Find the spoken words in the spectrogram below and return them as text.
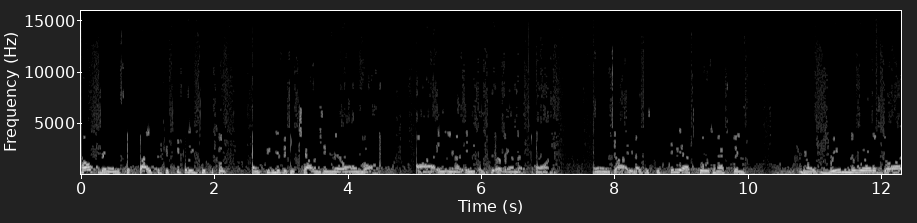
helped them to face a particularly difficult and significant challenge in their own life uh, in, you know, in, around that time. And, uh, you know, just to see our children actually, you know, reading the Word of God,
